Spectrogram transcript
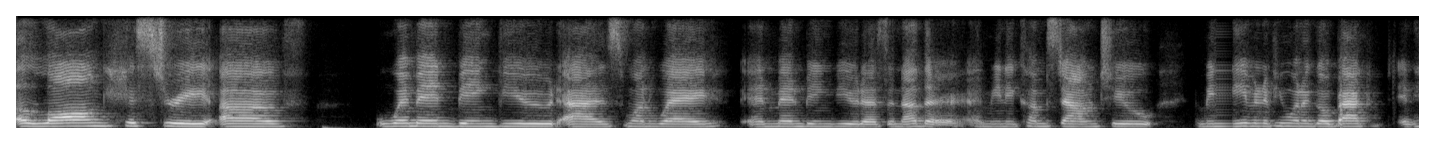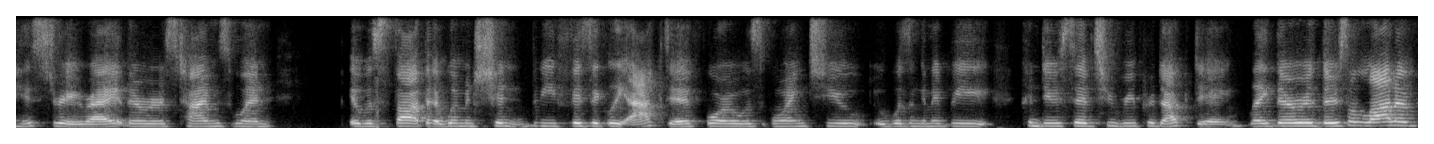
a long history of women being viewed as one way and men being viewed as another. I mean, it comes down to, I mean, even if you want to go back in history, right? There was times when it was thought that women shouldn't be physically active or it was going to, it wasn't going to be conducive to reproducing. Like there there's a lot of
